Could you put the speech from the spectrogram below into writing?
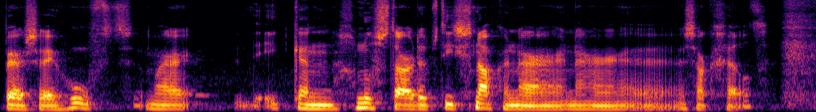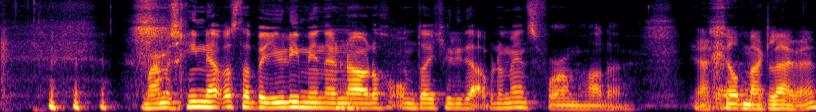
per se hoeft. Maar ik ken genoeg start-ups die snakken naar, naar een zak geld. maar misschien was dat bij jullie minder nodig omdat jullie de abonnementsvorm hadden. Ja, geld maakt lui, hè?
